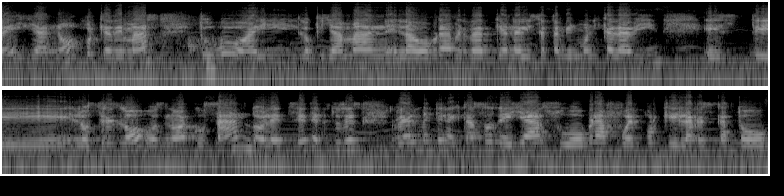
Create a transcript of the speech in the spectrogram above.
ella, ¿no? Porque además tuvo ahí lo que llaman en la obra, ¿verdad? Que analiza también Mónica Lavín, este, los tres lobos, ¿no? Acosándola, etcétera. Entonces, realmente en el caso de ella, su obra fue porque la rescató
